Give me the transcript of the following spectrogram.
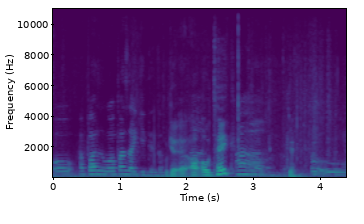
opazaki detona. Okay, uh, ah. I'll, I'll take. Ah. Okay. Oh. oh.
